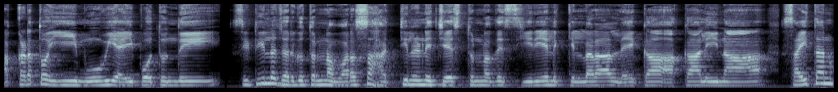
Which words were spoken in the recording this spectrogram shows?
అక్కడతో ఈ మూవీ అయిపోతుంది. సిటీలో జరుగుతున్న వరుస హత్యలని చేస్తున్నది సీరియల్ కిల్లరా లేక అకాలీనా? సైతాన్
